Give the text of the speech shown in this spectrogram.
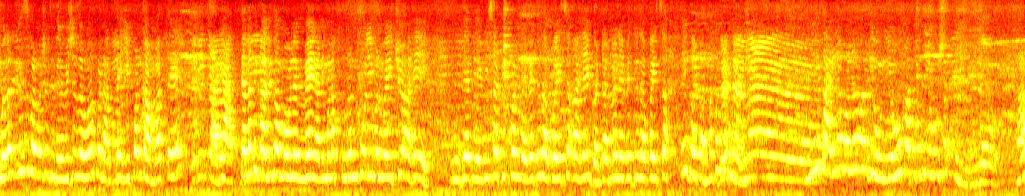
मला रील्स बनवायची होती देवीच्या जवळ पण आता ही. पण कामात आहे. आणि आत्याला मी खाली थांबवले मेन आणि मला पुरणपोळी बनवायची आहे. उद्या देवीसाठी पण नैवेद्य दाखवायचं आहे. घटांना नैवेद्य दाखवायचा ते घटांना पण ताईला बोललो बरं घेऊन येऊ का? तुम्ही येऊ शकते हो. हा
